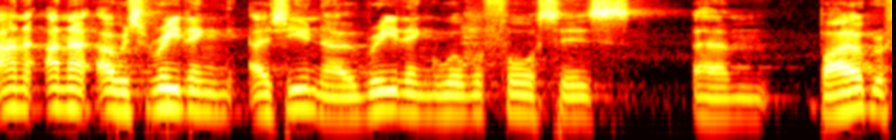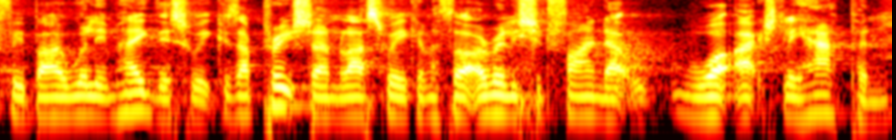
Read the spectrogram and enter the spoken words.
and and I, I was reading, as you know, reading Wilberforce's um, biography by William Hague this week because I preached on him last week, and I thought I really should find out what actually happened,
